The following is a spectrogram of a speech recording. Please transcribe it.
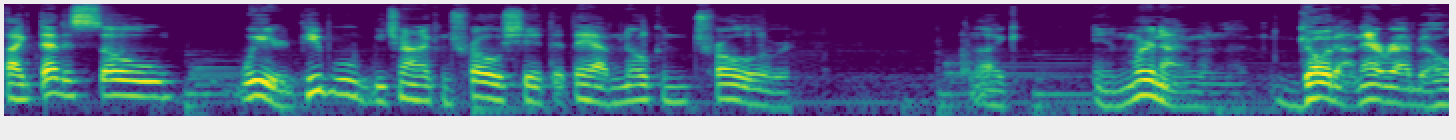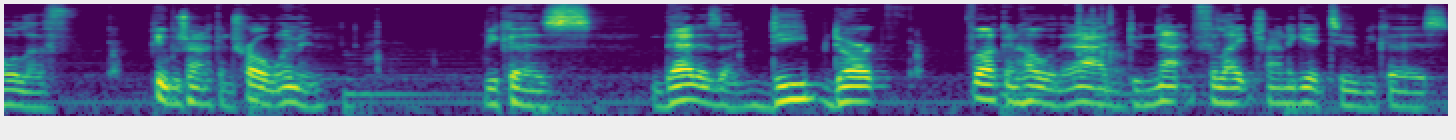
Like that is so weird. People be trying to control shit that they have no control over. Like, and we're not gonna go down that rabbit hole of people trying to control women because that is a deep, dark fucking hole that I do not feel like trying to get to because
